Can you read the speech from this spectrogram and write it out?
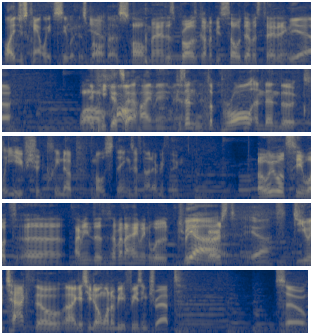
Well, I just can't wait to see what this brawl Yeah. does. Oh man, this brawl is gonna be so devastating. Yeah. Wow. If he gets Huh. that Highmane, because man. then the brawl and then the cleave should clean up most things, if not everything. But we will see what. Uh, I mean, the Sylvanas Highmane will trigger yeah, first. Yeah. Do you attack though? I guess you don't want to be freezing trapped. So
